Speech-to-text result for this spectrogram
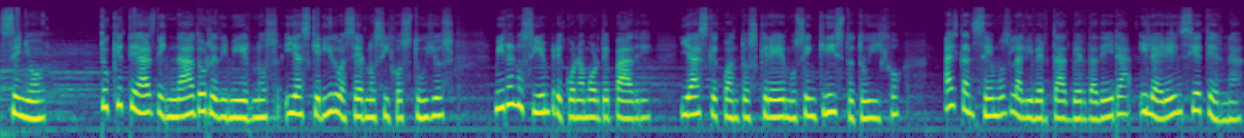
Señor, tú que te has dignado redimirnos y has querido hacernos hijos tuyos, míranos siempre con amor de Padre y haz que cuantos creemos en Cristo tu Hijo, alcancemos la libertad verdadera y la herencia eterna.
